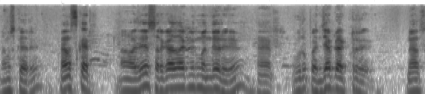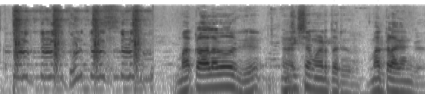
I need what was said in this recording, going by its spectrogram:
ನಮಸ್ಕಾರ. ರೀ ನಮಸ್ಕಾರ. ನಾವು ಅದೇ ಸರ್ಕಾರದಾಗಿನಿಂದ ಬಂದೇವ್ರಿ. ಹಾಂ ರೀ. ಇವರು ಪಂಜಾಬ್ ಡಾಕ್ಟರ್ ರೀ. ನಮಸ್ಕಾರ. ಮಕ್ಳು ಆಲಾರ್ದವ್ರಿಗೆ ಇಂಜೆಕ್ಷನ್ ಮಾಡ್ತಾರೆ ಇವರು ಮಕ್ಕಳಾಗಂಗ ಆಗಂಗ.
